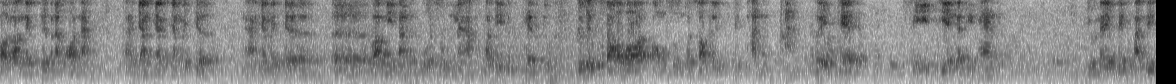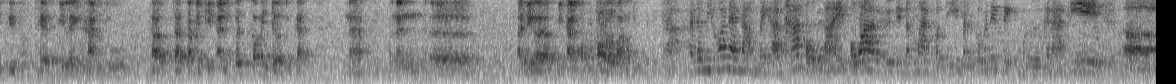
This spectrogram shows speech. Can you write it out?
ฝ้าระวังในกรุงเทพมหานครนะอ่ายังยังยังไม่เจอนะยังไม่เจอเอ่อว่ามีสารตะกั่วสูงนะครับเท่าที่เทสอยู่รู้สึกสอบอของศูนย์ทดสอบผลิตภัณฑ์เคยเทสสีเทียนกับสีแท่ง อยู่ในผลิตภัณฑ์ที่ที่ถูกเทสมีรายงานอยู่ ถ้าถ้าจำไม่ผิดอันนี้ก็ก็ไม่เจอเหมือนกันนะเพราะฉะนั้นเอ่ออันนี้ก็มีการเฝ้าระวังอยู่ ค่ะอาจจะมีข้อแนะนำไหมคะ ถ้าสงสัยเพราะว่าคือดินน้ำมันบางทีมันก็ไม่ได้ติดมือขนาดที่เอ่อ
